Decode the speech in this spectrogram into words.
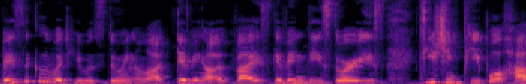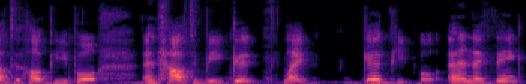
basically what he was doing a lot, giving out advice, giving these stories, teaching people how to help people and how to be good like good people. And I think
